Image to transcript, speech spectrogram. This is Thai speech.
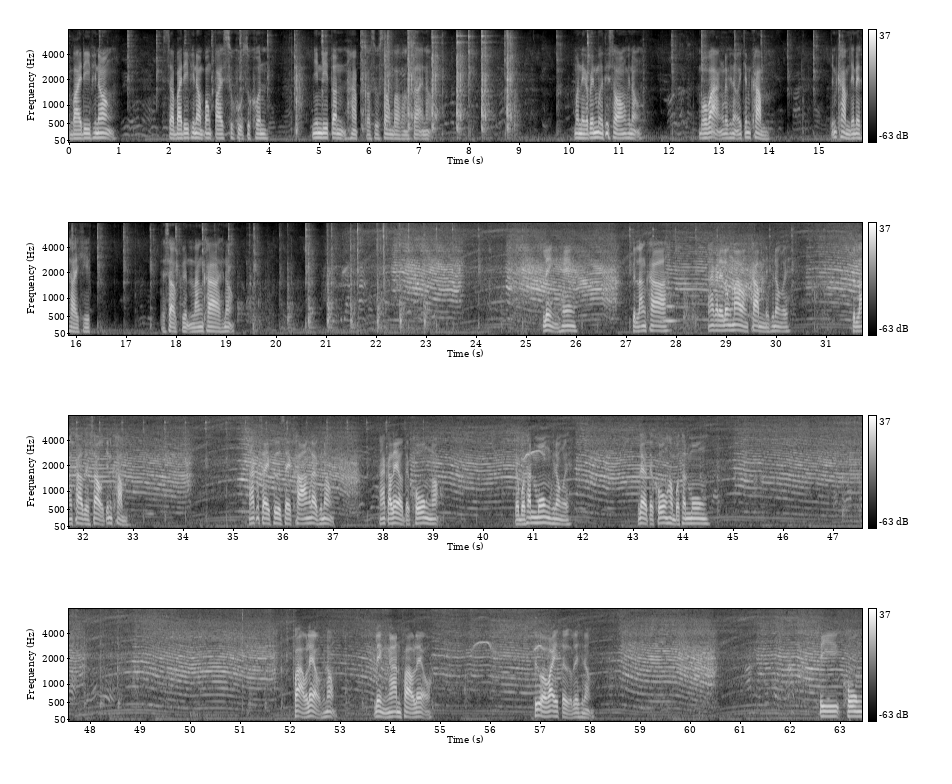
สบายดีพี่น้อง สบายดีพี่น้องปองปายสุขุสุคน ยินดีต้อนรับกับสู่ซองบ่าวฝังซ้ายเนาะมื้อนี้ก็เป็นมือที่สองพี่น้องบ่ว่างเลยพี่น้องเอ้ยจนค่ำจนค่ำจังได้ถ่ายคลิป แต่เช้าเกินลังคาพี่น้องเล่งแห้งเป็นลังคา น่าก็ได้ลงมาบางคำนี่พี่น้องเอ้ยเป็นล้างข้าวแต่เศร้าจนคำน่าก็ใส่คือใส่ค้างแล้วพี่น้องน่าก็แล้วแต่โค้งเนาะแต่บ่ท่านมงพี่น้องเอ้ยแล้วแต่โค้งครับบ่ท่านมงฝ่าวแล้วพี่น้องเล่งงานฝ่าวแล้วถือว่าไวเติบเลยพี่น้อง ตีโครง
